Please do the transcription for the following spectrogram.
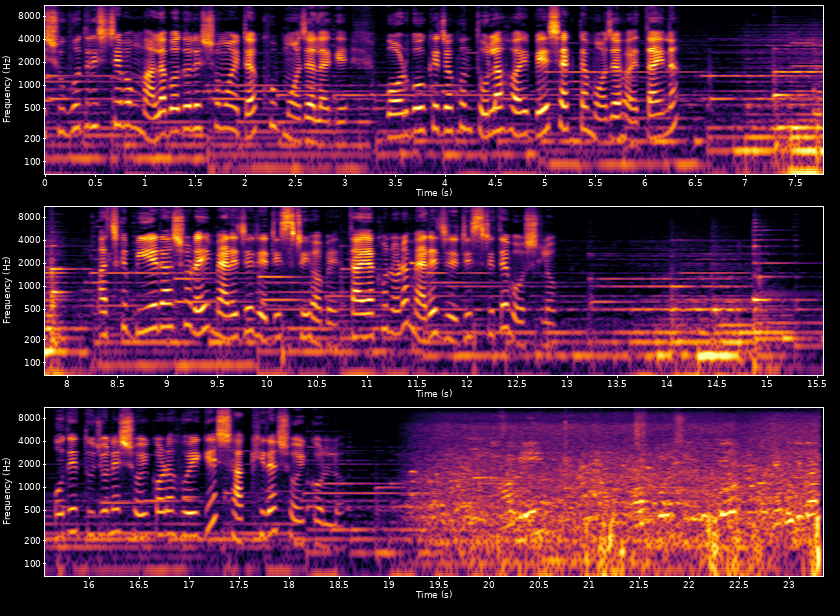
এই শুভ দৃষ্টি এবং মালা বদলের সময়টা খুব মজা লাগে। বর বউকে যখন তোলা হয়, বেশ একটা মজা হয়, তাই না? আজকে বিয়ের আসরে ম্যারেজের রেজিস্ট্রি হবে, তাই এখন ওরা ম্যারেজ রেজিস্ট্রিতে বসল। ওদের দুজনের সই করা হয়ে গিয়ে সাক্ষীরা সই করল। আমি উপযুক্ত গ্রহণ করিলাম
